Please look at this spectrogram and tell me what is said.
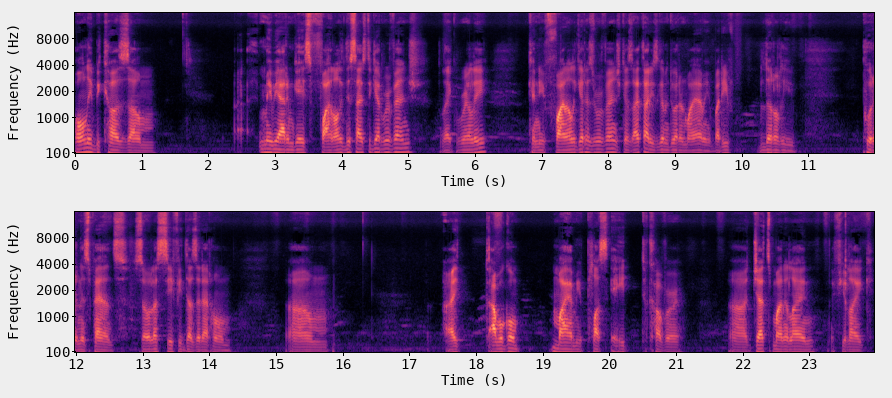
Only because um, maybe Adam Gase finally decides to get revenge. Like really, can he finally get his revenge? Because I thought he's gonna do it in Miami, but he literally put in his pants. So let's see if he does it at home. Um, I I will go Miami plus eight to cover. Uh, Jets money line if you like.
